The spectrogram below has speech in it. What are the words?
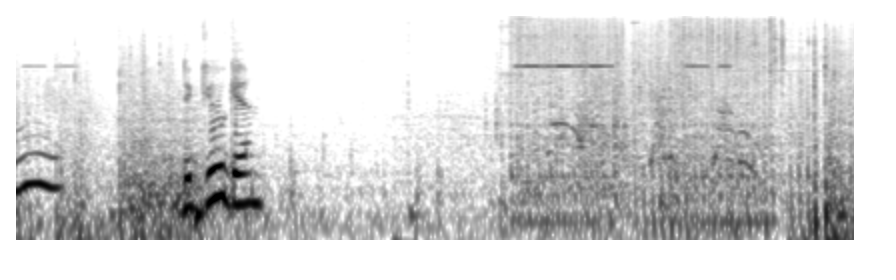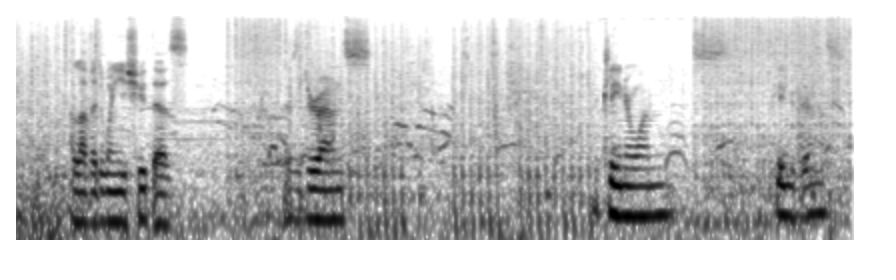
Ooh. The goo gun. I love it when you shoot those those drones. The cleaner ones, cleaner drones.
